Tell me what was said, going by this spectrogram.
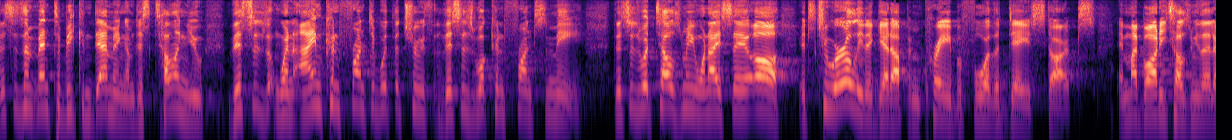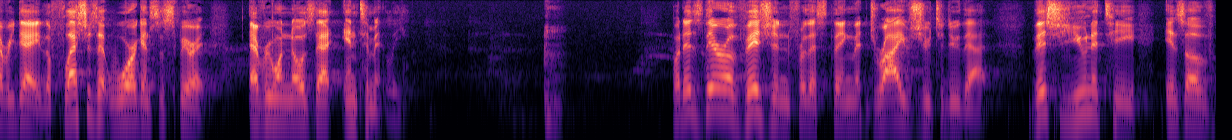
This isn't meant to be condemning. I'm just telling you, this is when I'm confronted with the truth, this is what confronts me. This is what tells me when I say, oh, it's too early to get up and pray before the day starts. And my body tells me that every day. The flesh is at war against the spirit. Everyone knows that intimately. but is there a vision for this thing that drives you to do that? This unity is of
